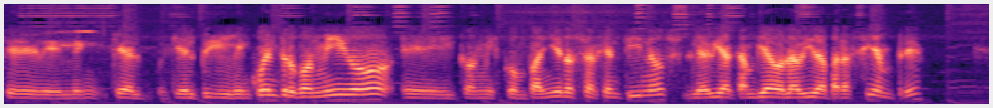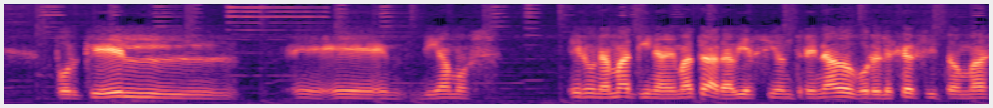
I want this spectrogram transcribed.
que el, el, encuentro conmigo eh, y con mis compañeros argentinos le había cambiado la vida para siempre, porque él, eh, eh, digamos, era una máquina de matar, había sido entrenado por el ejército más,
